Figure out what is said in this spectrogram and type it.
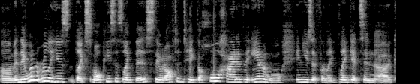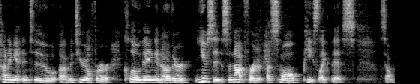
Um, and they wouldn't really use like small pieces like this. They would often take the whole hide of the animal and use it for like blankets and uh, cutting it into uh, material for clothing and other uses, and not for a small piece like this. So.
